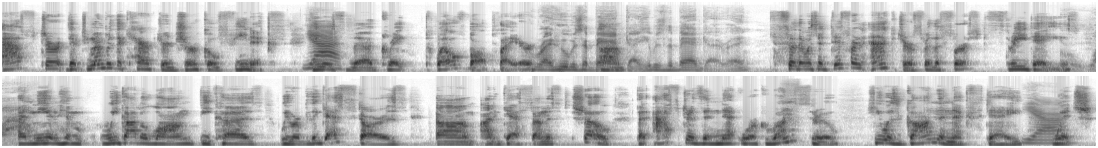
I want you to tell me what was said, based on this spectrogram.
after, do you remember the character Jerko Phoenix? Yeah. He was the great 12 ball player. Right? Who was a bad Um, guy? He was the bad guy, right? So there was a different actor for the first three days. Oh, wow. And me and him, we got along because we were the guest stars, um, on guest on this show. But after the network run through, he was gone the next day. Yeah. Which,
